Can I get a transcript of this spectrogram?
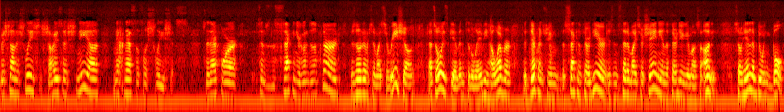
Bishana Shlish, Shahisa Shnia, Nechnesas L'Shlishis. So therefore, since the second you're going to the third, there's no difference in Meiser Rishon. That's always given to the Levi. However, the difference between the second and third year is instead of Meiser Sheni and the third year, you give Meiser Ani. So he ended up doing both.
